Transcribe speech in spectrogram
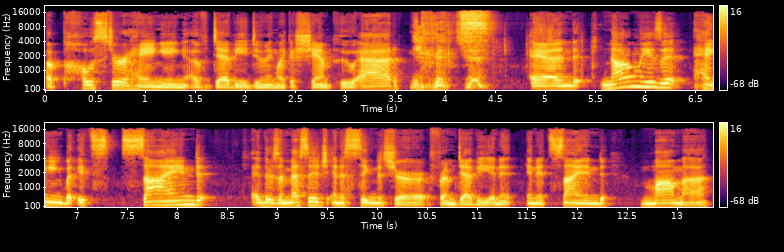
a poster hanging of Debbie doing like a shampoo ad. and not only is it hanging, but it's signed. There's a message and a signature from Debbie, and it and it's signed Mama.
